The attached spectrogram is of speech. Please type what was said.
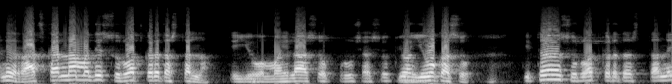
आणि राजकारणामध्ये सुरुवात करत असताना ते युवा महिला असो पुरुष असो किंवा बरोबर. युवक असो तिथं सुरुवात करत असताना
